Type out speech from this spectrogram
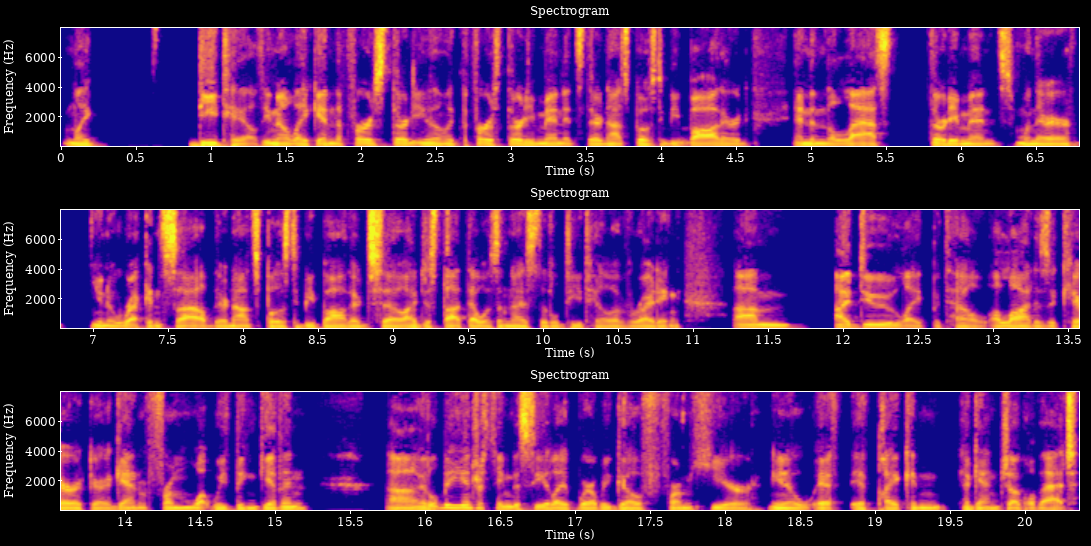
like details, you know, like in the first 30, you know, like the first 30 minutes, they're not supposed to be bothered. And in the last 30 minutes when they're, you know, reconciled, they're not supposed to be bothered. So I just thought that was a nice little detail of writing. Um, I do like Batel a lot as a character, again, from what we've been given. Uh, it'll be interesting to see like where we go from here. You know, if if Pike can again juggle that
